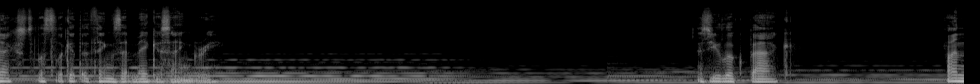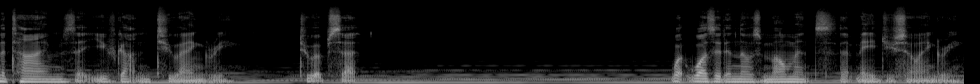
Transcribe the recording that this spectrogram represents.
Next, let's look at the things that make us angry. As you look back, find the times that you've gotten too angry, too upset. What was it in those moments that made you so angry?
